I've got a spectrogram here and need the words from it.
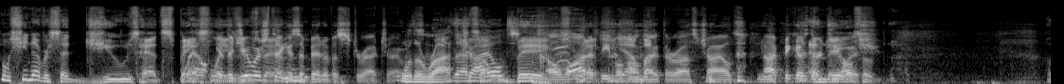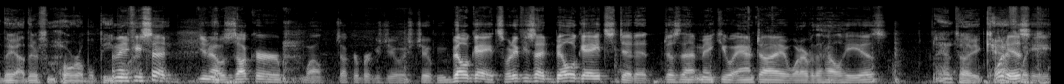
Well, she never said Jews had space Yeah, the Jewish then. thing is a bit of a stretch. I would With the say. Rothschilds, That's a big. A lot of people Yeah, don't but- like the Rothschilds, not because they're and they Jewish. also- Well, they uh, are. There's some horrible people. I mean, if you out said, you know, Zucker, well, Zuckerberg is Jewish too. Bill Gates. What if you said Bill Gates did it? Does that make you anti whatever the hell he is? anti-Catholic. What is he?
